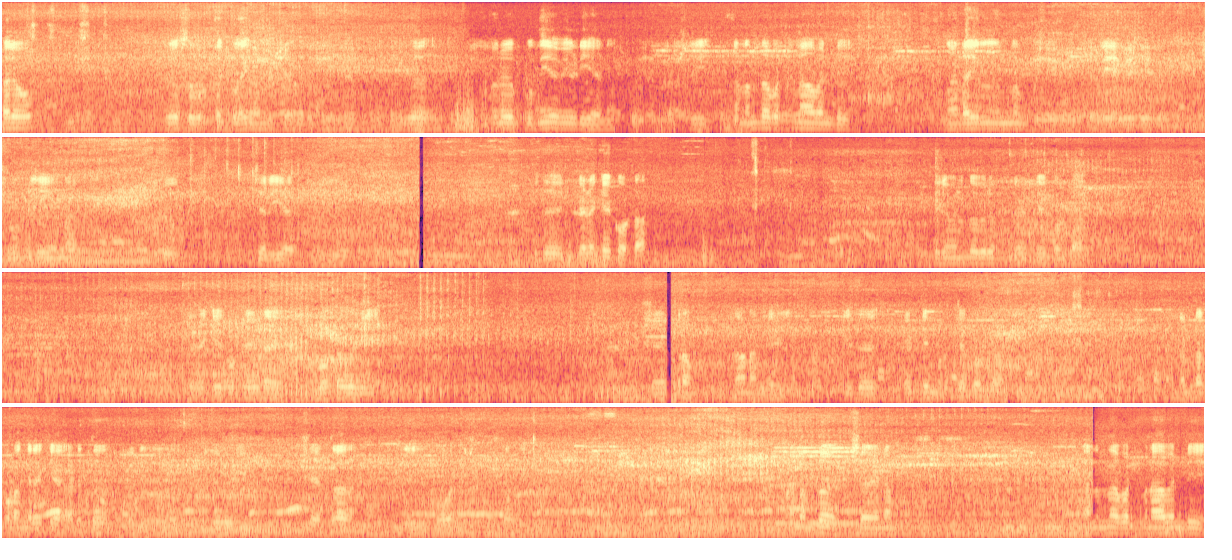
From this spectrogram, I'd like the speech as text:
Hello. ഇത് സുഹൃത്തുക്കളെ ഇത് ഒരു പുതിയ വീഡിയോ ആണ് ശ്രീ അനന്തപത്മനാഭന്റെ നടയിൽ നിന്നും ചെറിയ വീഡിയോ ഷൂട്ട് ചെയ്യുന്ന ഒരു ചെറിയ വീഡിയോ. ഇത് കിഴക്കേക്കോട്ട. തിരുവനന്തപുരം കിഴക്കേക്കോട്ട. കിഴക്കേക്കോട്ടയുടെ കോട്ട വഴി ക്ഷേത്രം കാണാൻ കഴിയും. ഇത് കെട്ടിമുറിച്ച കോട്ട കട്ടക്കുളങ്ങരയ്ക്ക് അടുത്ത് വരുന്നത് ഇതുവഴി ക്ഷേത്രത്തിലേക്ക് അനന്ത ശയനം. അനന്ത പത്മനാഭന്റെ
